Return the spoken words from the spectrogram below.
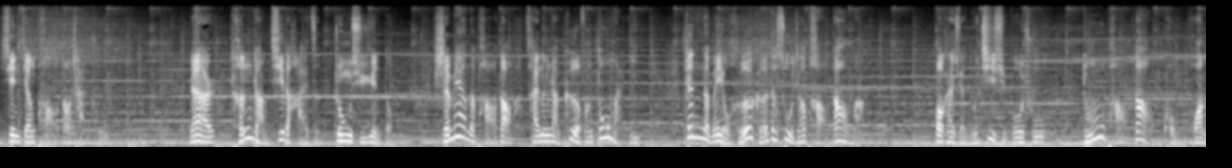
先将跑道铲除。然而，成长期的孩子终需运动，什么样的跑道才能让各方都满意？真的没有合格的塑胶跑道吗？报刊选读继续播出：毒跑道恐慌。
